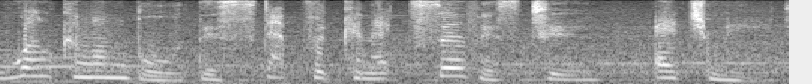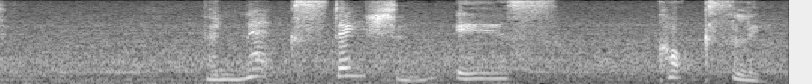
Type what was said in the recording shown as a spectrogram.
Welcome on board this Stepford Connect service to Edgemead. The next station is Coxly.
